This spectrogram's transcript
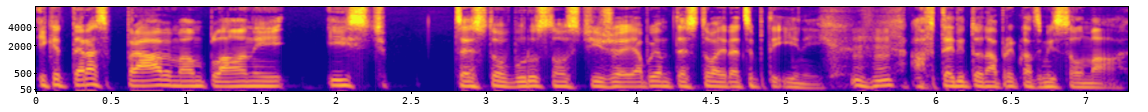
i keď teraz práve mám plány ísť cestou v budúcnosti, že ja budem testovať recepty iných. Uh-huh. A vtedy to napríklad zmysel má.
